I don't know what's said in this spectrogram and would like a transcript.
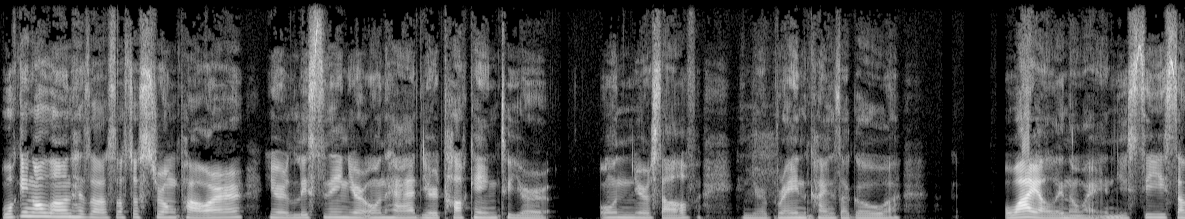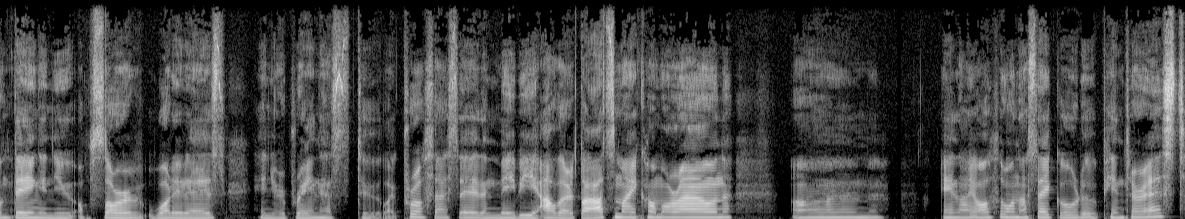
Walking alone has a, such a strong power. You're listening your own head. You're talking to your own yourself, and your brain kind of go wild in a way. And you see something, and you observe what it is, and your brain has to like process it, and maybe other thoughts might come around. Um, and I also want to say go to Pinterest.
